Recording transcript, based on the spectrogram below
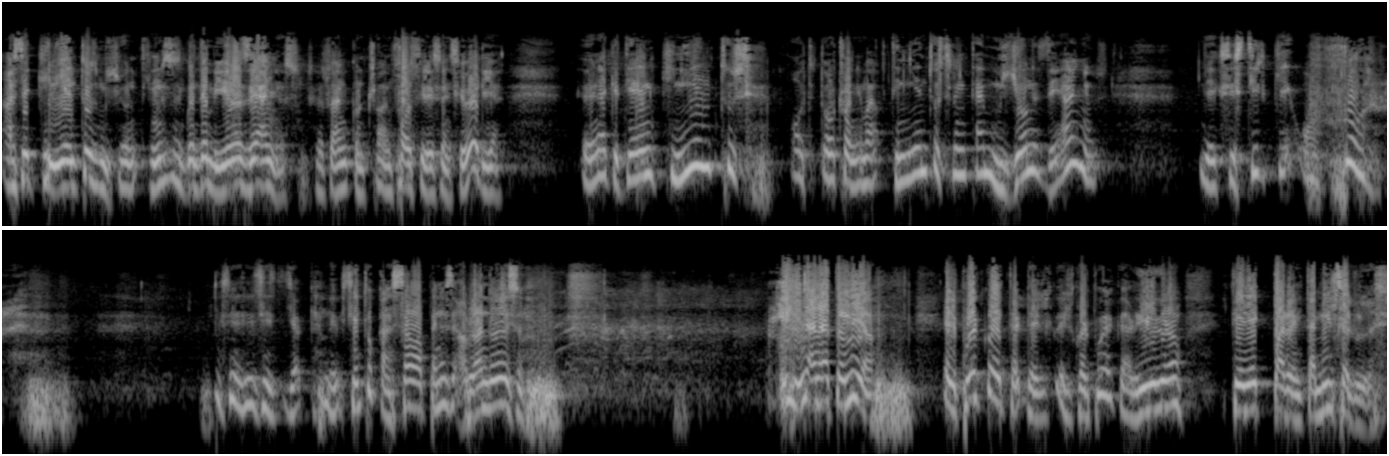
hace 500 millones, 550 millones de años. Se han encontrado en fósiles en Siberia que tienen 500, otro animal, 530 millones de años de existir. ¡Qué horror! me siento cansado apenas hablando de eso. Anatomía. El cuerpo, del, el cuerpo del cardiólogo tiene 40.000 células.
